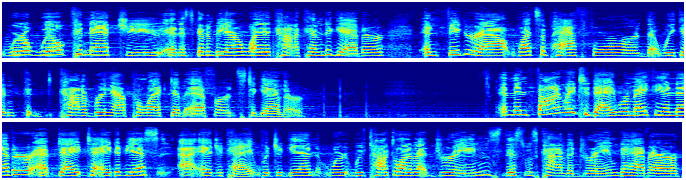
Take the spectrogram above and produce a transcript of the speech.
we'll, we'll connect you, and it's going to be our way to kind of come together and figure out what's a path forward that we can kind of bring our collective efforts together. And then finally today, we're making another update to AWS uh, Educate, which again, we have talked a lot about dreams. This was kind of a dream to have our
